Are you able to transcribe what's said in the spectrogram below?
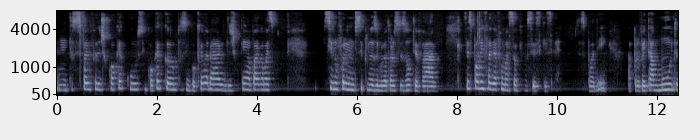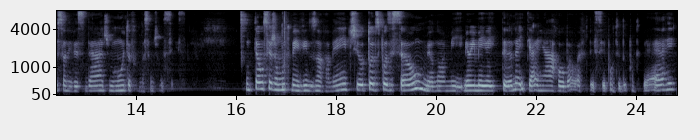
Né? Então vocês podem fazer de qualquer curso, em qualquer campus, em qualquer horário, desde que tenha vaga, mas se não forem disciplinas obrigatórias, vocês vão ter vaga. Vocês podem fazer a formação que vocês quiserem. Vocês podem aproveitar muito essa universidade, muito a formação de vocês. Então sejam muito bem-vindos novamente. Eu estou à disposição. Meu nome, meu e-mail é itana, itana.ufbc.edu.br.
